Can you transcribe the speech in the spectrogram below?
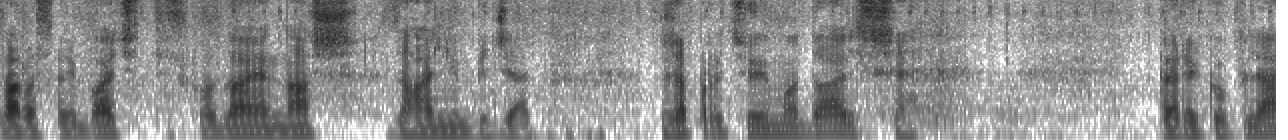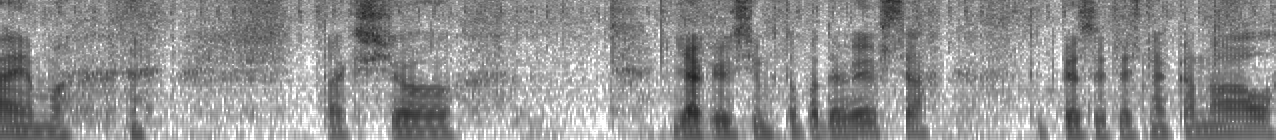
зараз ви бачите, складає наш загальний бюджет. Вже працюємо далі, перекупляємо. Так що дякую всім, хто подивився. Підписуйтесь на канал.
